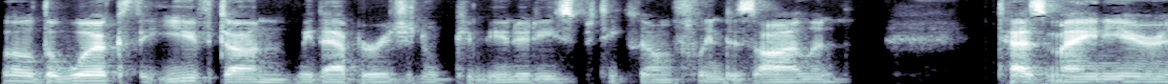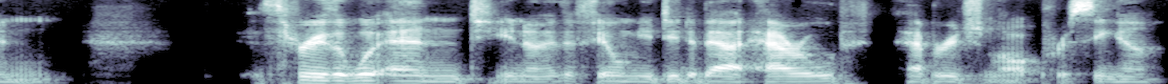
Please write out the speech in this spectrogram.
well the work that you've done with Aboriginal communities, particularly on Flinders Island, Tasmania, and through the and you know the film you did about Harold, Aboriginal opera singer.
